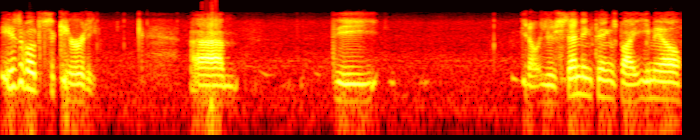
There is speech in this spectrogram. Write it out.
is about security. Um, the you know, you're sending things by email,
